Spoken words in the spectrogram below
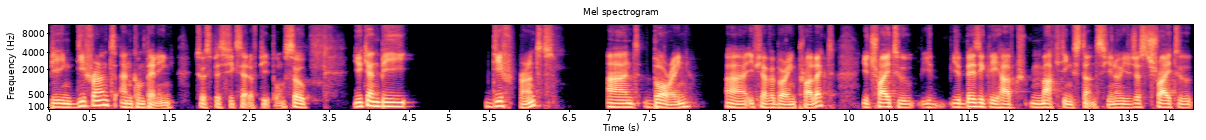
being different and compelling to a specific set of people. So you can be different and boring uh, if you have a boring product you try to you, you basically have marketing stunts you know? You just try to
